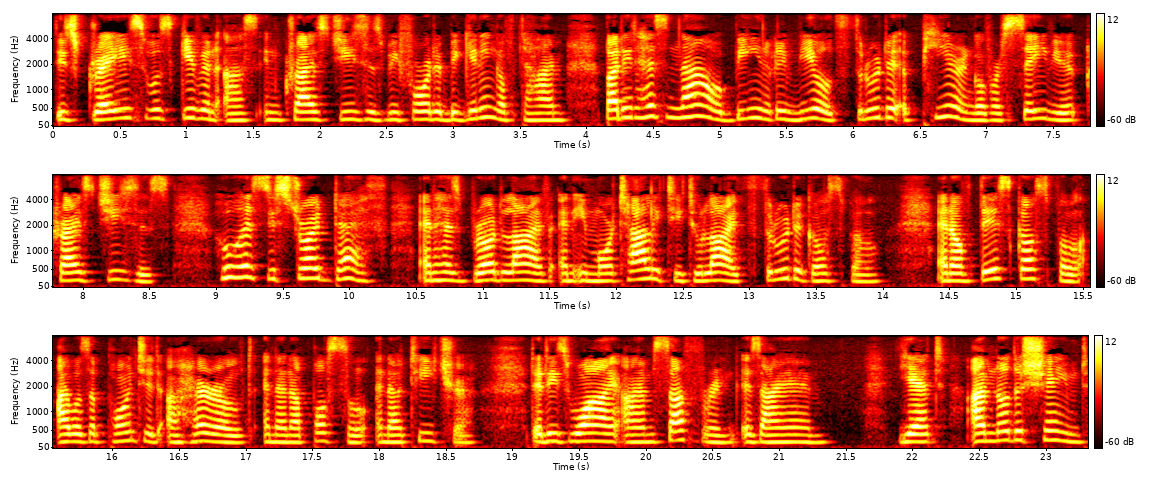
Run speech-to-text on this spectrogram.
This grace was given us in Christ Jesus before the beginning of time, but it has now been revealed through the appearing of our Saviour, Christ Jesus, who has destroyed death and has brought life and immortality to light through the gospel. And of this gospel I was appointed a herald and an apostle and a teacher. That is why I am suffering as I am. Yet I am not ashamed,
